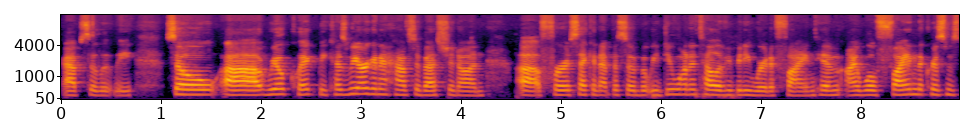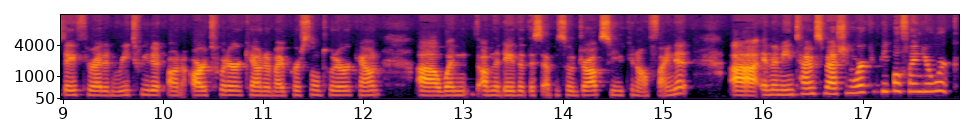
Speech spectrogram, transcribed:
absolutely. So, uh, real quick, because we are gonna have Sebastian on uh, for a second episode, but we do want to tell everybody where to find him. I will find the Christmas Day thread and retweet it on our Twitter account and my personal Twitter account uh, when on the day that this episode drops, so you can all find it. Uh, in the meantime, Sebastian, where can people find your work?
